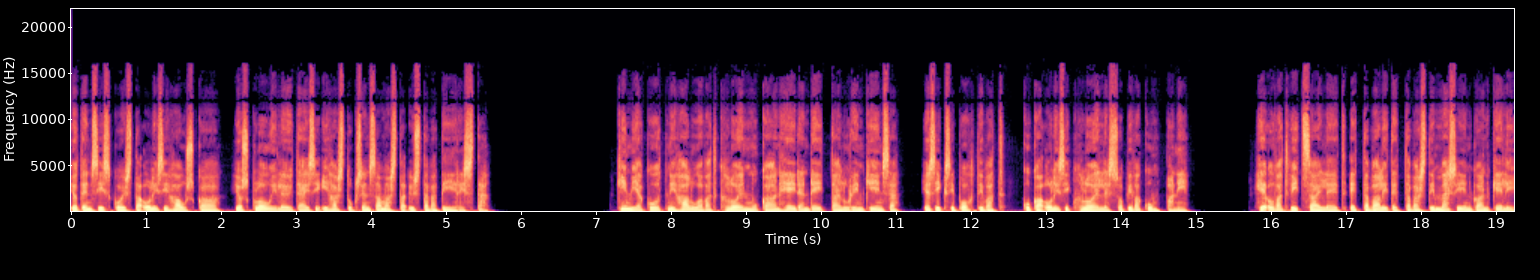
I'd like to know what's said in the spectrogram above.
joten siskoista olisi hauskaa, jos Chloe löytäisi ihastuksen samasta ystäväpiiristä. Kim ja Kourtney haluavat Chloen mukaan heidän deittailurinkiinsä ja siksi pohtivat, kuka olisi Chloelle sopiva kumppani. He ovat vitsailleet, että valitettavasti Machine Gun Kelly,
